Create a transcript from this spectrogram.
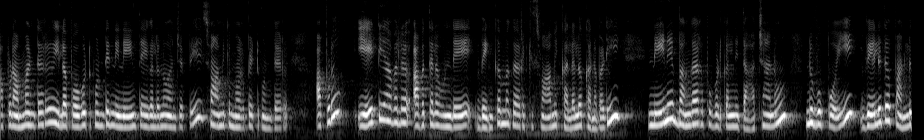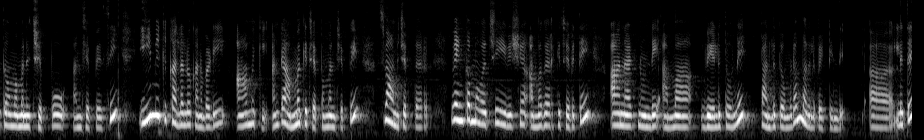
అప్పుడు అమ్మ అంటారు ఇలా పోగొట్టుకుంటే నేనేం తేగలను? అని చెప్పి స్వామికి మొరపెట్టుకుంటారు. అప్పుడు ఏటి అవల అవతల ఉండే వెంకమ్మ గారికి స్వామి కలలో కనబడి నేనే బంగారపు బుడకల్ని దాచాను నువ్వు పోయి వేలితో పండ్లు తోమమని చెప్పు అని చెప్పేసి ఈమెకి కళ్ళలో కనబడి ఆమెకి అంటే అమ్మకి చెప్పమని చెప్పి స్వామి చెప్తారు. వెంకమ్మ వచ్చి ఈ విషయం అమ్మగారికి చెబితే ఆనాటి నుండి అమ్మ వేలుతోనే పండ్లు తోమడం మొదలుపెట్టింది. లేతే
